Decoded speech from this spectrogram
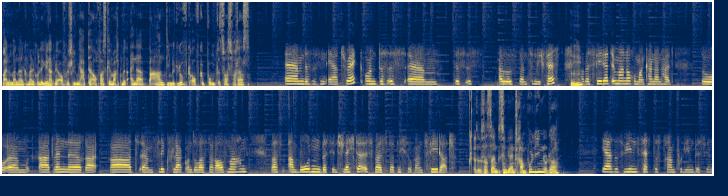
Meine, meine, meine Kollegin hat mir aufgeschrieben, ihr habt ja auch was gemacht mit einer Bahn, die mit Luft aufgepumpt ist. Was war das? Ähm, das ist ein Airtrack und das ist, ähm, das ist, also ist dann ziemlich fest, Mhm. aber es federt immer noch und man kann dann halt so ähm, Radwände, Ra Rad, ähm, Flickflack und sowas darauf machen, was am Boden ein bisschen schlechter ist, weil es dort nicht so ganz federt. Also ist das ein bisschen wie ein Trampolin oder? Ja, es ist wie ein festes Trampolin ein bisschen,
